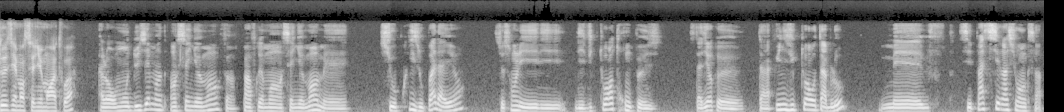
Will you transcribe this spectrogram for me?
deuxième enseignement à toi. Alors, mon deuxième en- enseignement, enfin, pas vraiment enseignement, mais surprise ou pas d'ailleurs, ce sont les, les, les victoires trompeuses. C'est-à-dire que t'as une victoire au tableau, mais c'est pas si rassurant que ça.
